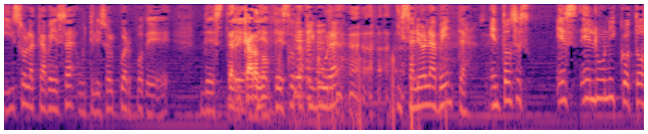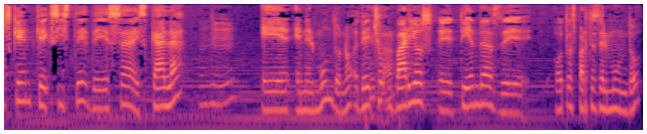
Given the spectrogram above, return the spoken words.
hizo la cabeza, utilizó el cuerpo de, de, este, De Ricardo. de- de esta otra figura y salió a la venta. Entonces, es el único Tosken que existe de esa escala eh, en el mundo, ¿no? De hecho, claro. varios eh, tiendas de otras partes del mundo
